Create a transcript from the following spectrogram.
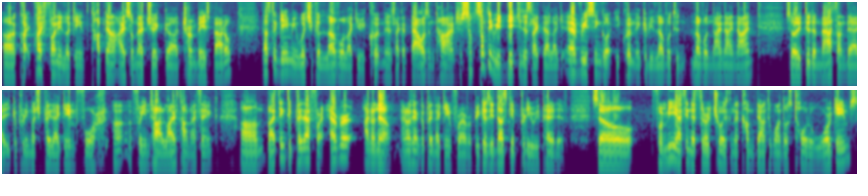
uh, quite quite funny looking, top-down isometric uh, turn-based battle. That's the game in which you could level like your equipment like a thousand times or some, something ridiculous like that. Like every single equipment could be leveled to level 999. So you do the math on that, you could pretty much play that game for uh, for your entire lifetime, I think. Um, but I think to play that forever, I don't know. I don't think I could play that game forever because it does get pretty repetitive. So for me, I think the third choice is going to come down to one of those Total War games.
